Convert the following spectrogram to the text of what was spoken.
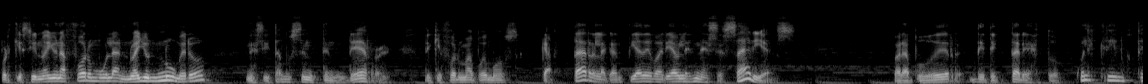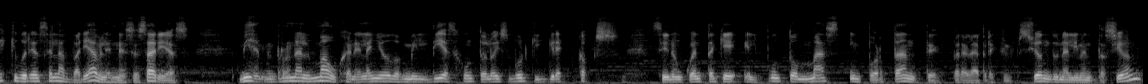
Porque si no hay una fórmula, no hay un número, necesitamos entender de qué forma podemos captar la cantidad de variables necesarias para poder detectar esto. ¿Cuáles creen ustedes que podrían ser las variables necesarias? Bien, Ronald Mauja en el año 2010 junto a Lois Burke y Greg Cox se dieron cuenta que el punto más importante para la prescripción de una alimentación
